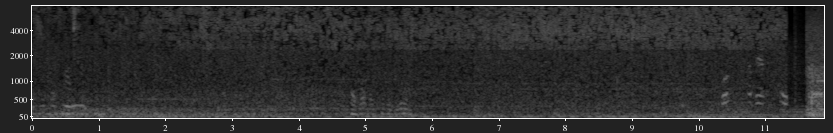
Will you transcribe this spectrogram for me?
horas de tratamento. Tá bom, tá tudo bem? Posso saber a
